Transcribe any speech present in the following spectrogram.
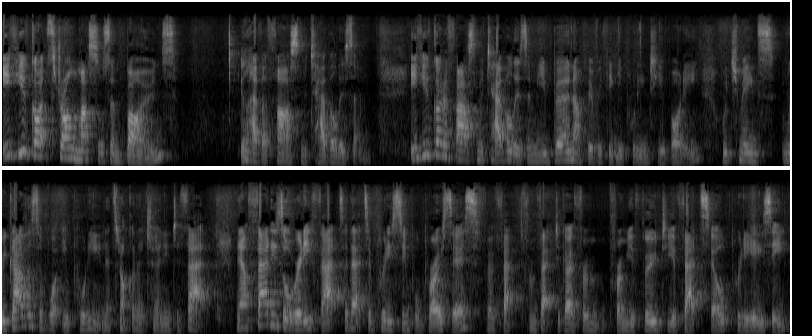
If you've got strong muscles and bones, you'll have a fast metabolism. If you've got a fast metabolism, you burn up everything you put into your body, which means regardless of what you put in, it's not going to turn into fat. Now, fat is already fat, so that's a pretty simple process for fat from fat to go from from your food to your fat cell, pretty easy.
